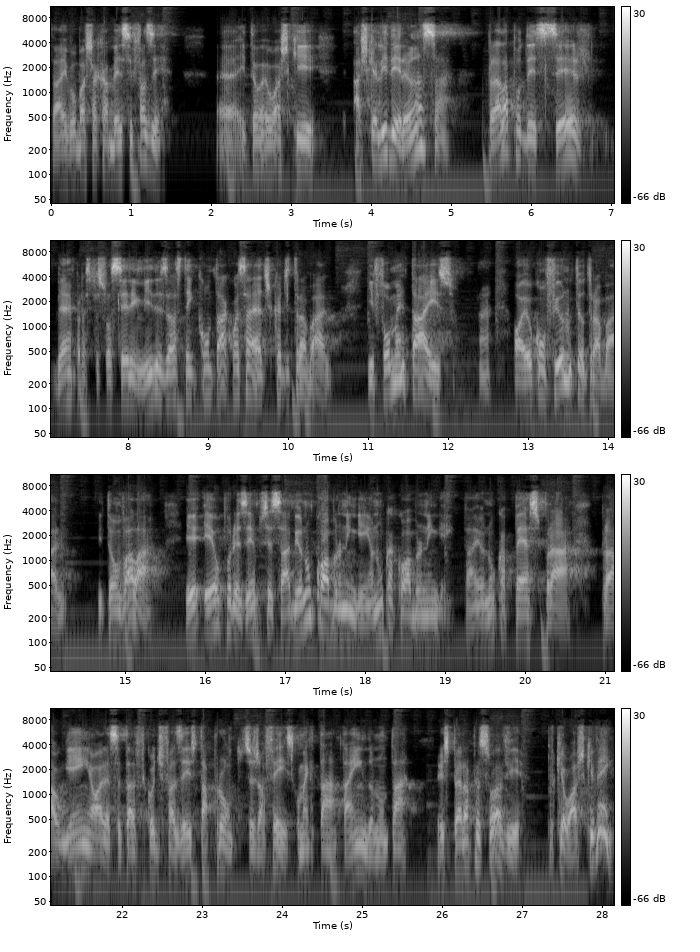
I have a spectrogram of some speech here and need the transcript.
tá? E vou baixar a cabeça e fazer. É, então eu acho que acho que a liderança, para ela poder ser, né, para as pessoas serem líderes, elas têm que contar com essa ética de trabalho e fomentar isso. Né? Ó, eu confio no teu trabalho, então vá lá. Eu, por exemplo, você sabe, eu não cobro ninguém, eu nunca cobro ninguém, tá? Eu nunca peço para alguém, olha, você tá, ficou de fazer isso, está pronto, você já fez? Como é que tá? Tá indo, não tá? Eu espero a pessoa vir, porque eu acho que vem.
